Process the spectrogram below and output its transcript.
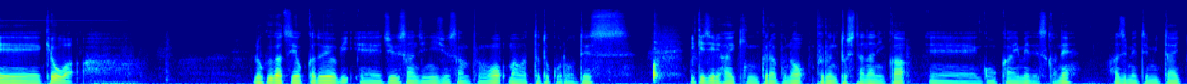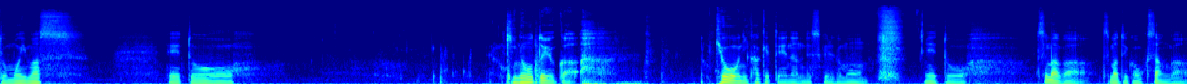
えー、今日は6月4日土曜日、えー、13時23分を回ったところです。池尻ハイキングクラブのプルンとした何か、えー、5回目ですかね。始めてみたいと思います。えっ、と、昨日というか、今日にかけてなんですけれども、えっ、と、妻が、妻というか奥さんが、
